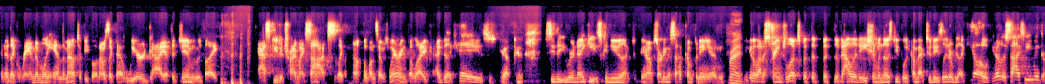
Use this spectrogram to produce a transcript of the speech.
and I'd like randomly hand them out to people. And I was like that weird guy at the gym who would like, ask you to try my socks, like not the ones I was wearing, but like I'd be like, hey, is, you know, see that you wear Nikes. Can you like, you know, I'm starting a sock company, and right. you get a lot of strange looks. But the but the validation when those people would come back two days later, and be like, yo, you know the socks you made, they're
